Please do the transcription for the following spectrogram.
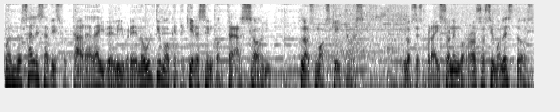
Cuando sales a disfrutar al aire libre, lo último que te quieres encontrar son los mosquitos. Los sprays son engorrosos y molestos.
